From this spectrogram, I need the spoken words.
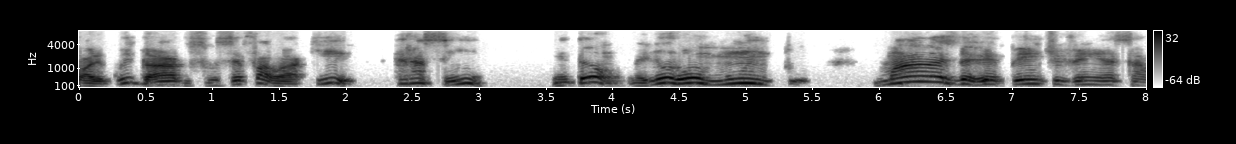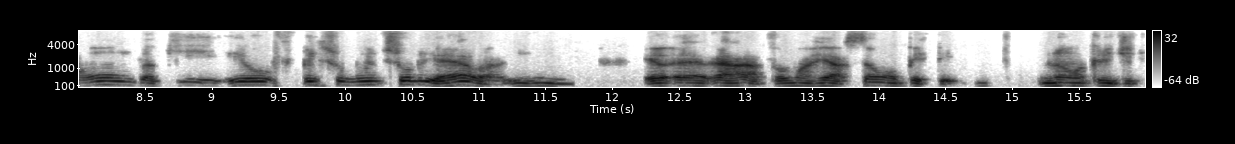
Olha, cuidado, se você falar aqui, era assim. Então, melhorou muito. Mas, de repente, vem essa onda que eu penso muito sobre ela. E, eu, é, ah, foi uma reação ao PT. Não acredito.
